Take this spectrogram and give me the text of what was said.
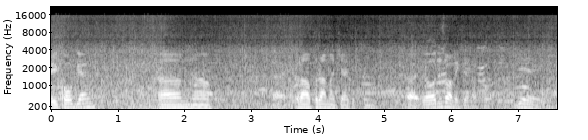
Are you cold, Gavin? Um, no. But I'll put on my jacket soon. Alright, well, I just want to make sure you're not cold. Yeah.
